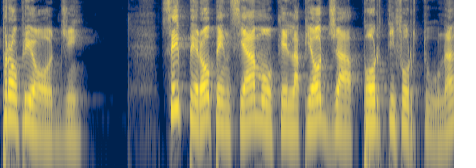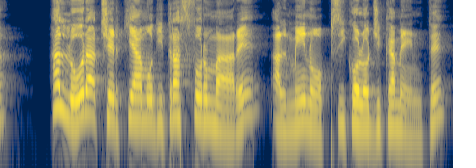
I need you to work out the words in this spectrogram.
proprio oggi? Se però pensiamo che la pioggia porti fortuna, allora cerchiamo di trasformare, almeno psicologicamente,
